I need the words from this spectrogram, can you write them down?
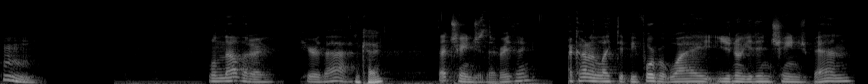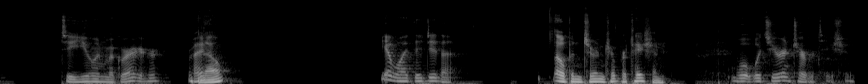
Hmm. Well, now that I hear that, Okay. that changes everything. I kind of liked it before, but why? You know, you didn't change Ben to Ewan McGregor, right? No, Yeah, why'd they do that? open to interpretation. What, what's your interpretation?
